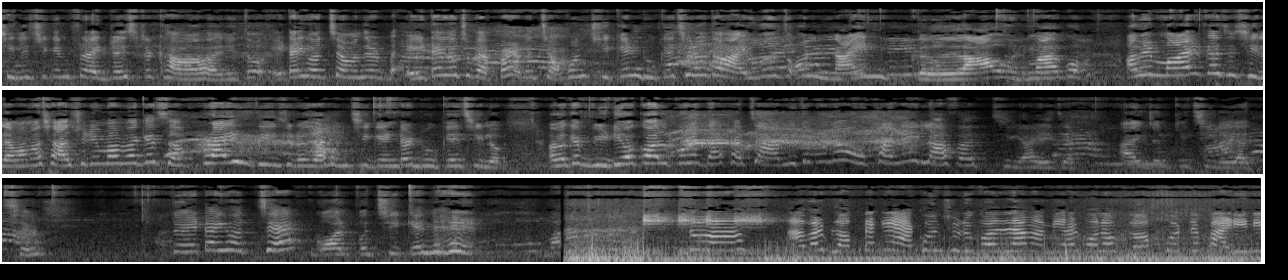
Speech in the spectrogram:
চিলি চিকেন ফ্রাইড রাইসটা খাওয়া হয়নি। তো এটাই হচ্ছে আমাদের এইটাই হচ্ছে ব্যাপার। এবার যখন চিকেন ঢুকেছিল, তো I was on nine cloud মা আমি মায়ের কাছে ছিলাম। আমার শাশুড়ি মা আমাকে সারপ্রাইজ দিয়েছিল যখন চিকেনটা ঢুকেছিল। আমাকে ভিডিও কল করে দেখাচ্ছে। আমি তো মনে হয় ওখানেই লাফাচ্ছি। আর এই যে একজন কি চিল্লাচ্ছে। তো এটাই হচ্ছে গল্প চিকেনের তো আবার ব্লগটাকে এখন শুরু করলাম। আমি আর কোনো ব্লগ করতে পারিনি।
